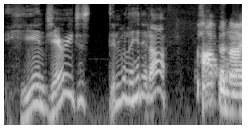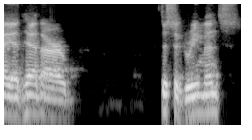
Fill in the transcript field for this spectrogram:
he and Jerry just didn't really hit it off. Pop and I had had our disagreements,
